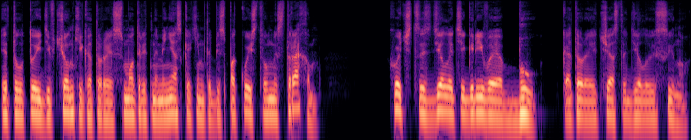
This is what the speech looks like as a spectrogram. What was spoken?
Это у той девчонки, которая смотрит на меня с каким-то беспокойством и страхом? Хочется сделать игривое «бу», которое часто делаю сыну,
